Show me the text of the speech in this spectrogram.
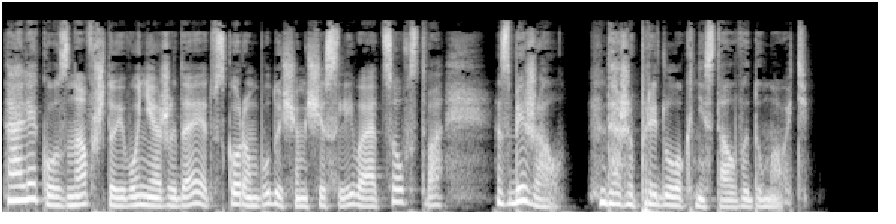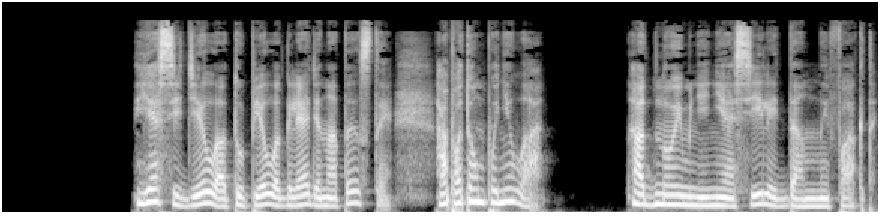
Олег, узнав, что его не ожидает в скором будущем счастливое отцовство, сбежал. Даже предлог не стал выдумывать. Я сидела, отупела, глядя на тесты, а потом поняла. Одной мне не осилить данный факт,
